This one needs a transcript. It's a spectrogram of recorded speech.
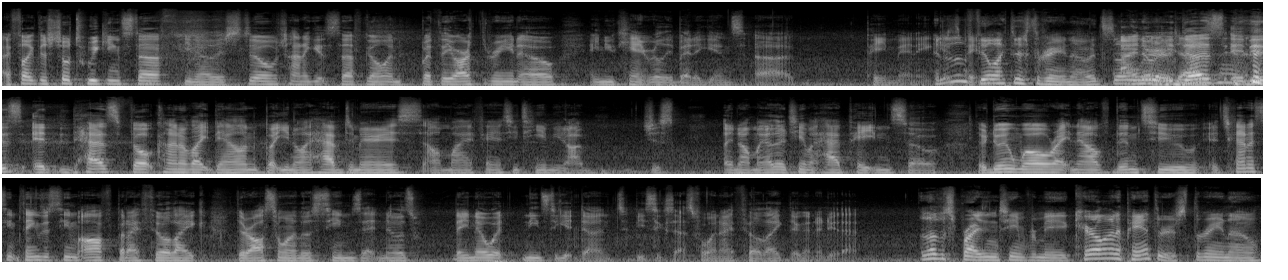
I feel like they're still tweaking stuff. You know, they're still trying to get stuff going, but they are three and zero, and you can't really bet against uh, Peyton Manning. It doesn't Peyton feel Manning. like there's three zero. It's so I know weird. it It does. does. It is. It has felt kind of like down, but you know, I have Demaryius on my fantasy team. You know, I'm just and on my other team I have Peyton, so they're doing well right now. For them two, it's kind of seem, things that seem off, but I feel like they're also one of those teams that knows they know what needs to get done to be successful, and I feel like they're going to do that. Another surprising team for me, Carolina Panthers, 3 0.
